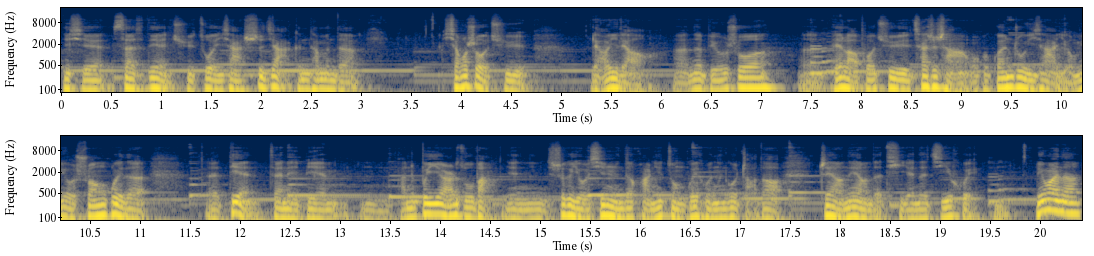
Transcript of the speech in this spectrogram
那些 4S 店去做一下试驾，跟他们的销售去聊一聊。呃，那比如说，呃，陪老婆去菜市场，我会关注一下有没有双汇的呃店在那边。嗯，反正不一而足吧。你你是个有心人的话，你总归会能够找到这样那样的体验的机会。嗯。另外呢，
